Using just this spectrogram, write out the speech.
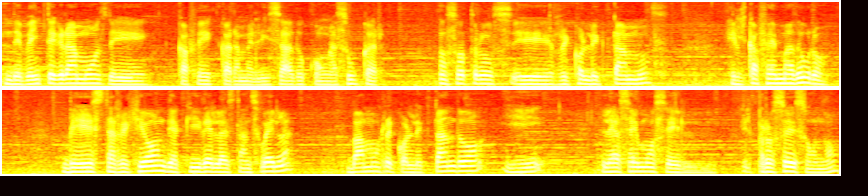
de 20 gramos de café caramelizado con azúcar. Nosotros eh, recolectamos el café maduro de esta región, de aquí de la estanzuela. Vamos recolectando y le hacemos el, el proceso, ¿no?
